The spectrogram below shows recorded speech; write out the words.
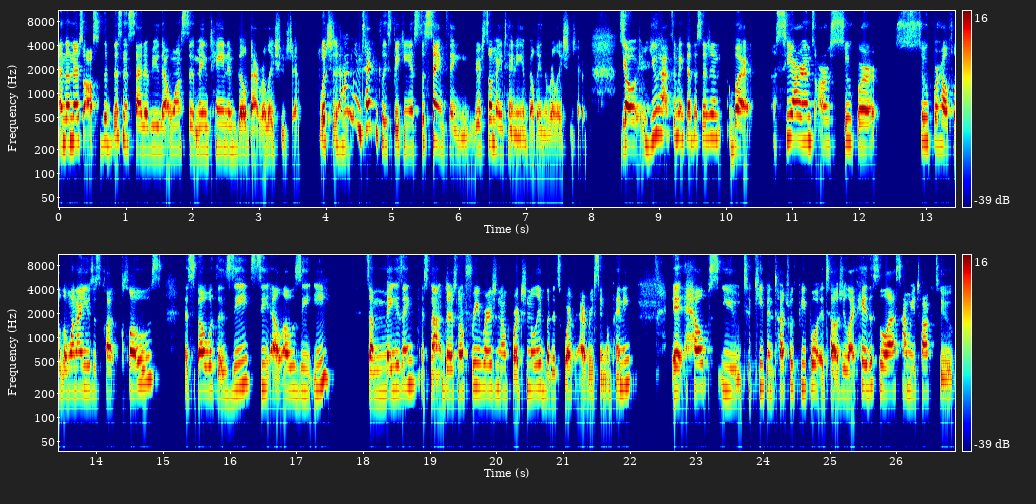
and then there's also the business side of you that wants to maintain and build that relationship. Which mm-hmm. I mean, technically speaking, it's the same thing. You're still maintaining and building the relationship. So yep. you have to make that decision. But CRMs are super super helpful. The one I use is called Cloze. It's spelled with a Z, C L O Z E. It's amazing. It's not, there's no free version, unfortunately, but it's worth every single penny. It helps you to keep in touch with people. It tells you, like, hey, this is the last time you talked to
